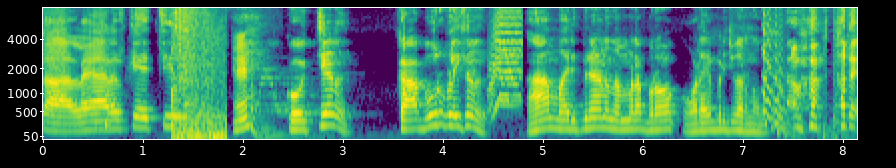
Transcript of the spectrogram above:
തലയാറ സ്കെച്ച്. ഏ? കൊച്ചിയാണ്. കബൂർ പ്ലേസ് ആണ്. ആ മരിപ്പിനാണ് നമ്മുടെ ബ്രോ കോടയം പിടിച്ച് പറഞ്ഞത്. അതെ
